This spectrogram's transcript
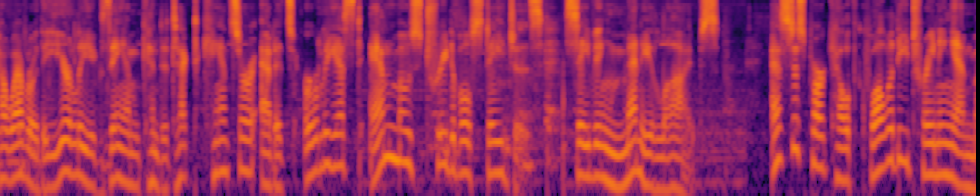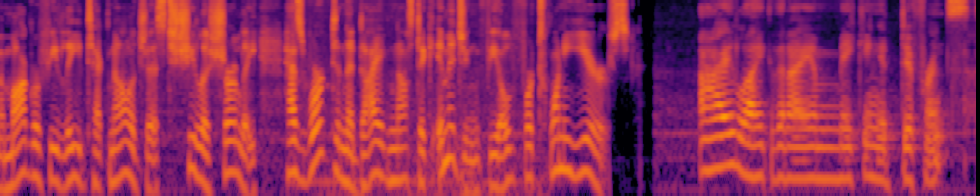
However, the yearly exam can detect cancer at its earliest and most treatable stages, saving many lives. Estes Park Health quality training and mammography lead technologist Sheila Shirley has worked in the diagnostic imaging field for 20 years. I like that I am making a difference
